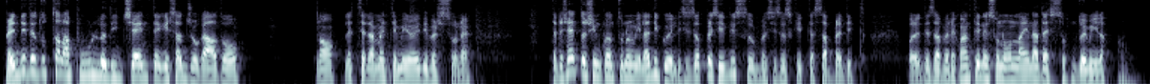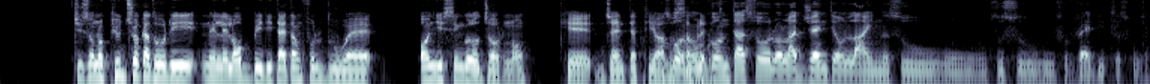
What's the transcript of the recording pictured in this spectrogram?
Prendete tutta la pool di gente che ci ha giocato. No? Letteralmente milioni di persone. 351.000 di quelli si sono presi il disturbo e si sono iscritti a subreddit. Volete sapere quanti ne sono online adesso? 2.000. Ci sono più giocatori nelle lobby di Titanfall 2 ogni singolo giorno che gente attiva ah, su boh, subreddit. non conta solo la gente online su, su, su, su Reddit, scusa.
